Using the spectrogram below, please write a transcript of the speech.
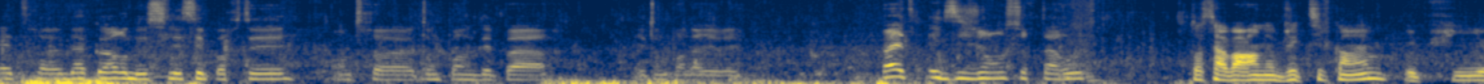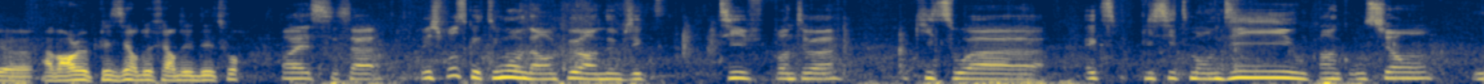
être d'accord de se laisser porter entre ton point de départ et ton point d'arrivée. Pas être exigeant sur ta route. Toi, c'est avoir un objectif quand même, et puis euh, avoir le plaisir de faire des détours. Ouais, c'est ça. Mais je pense que tout le monde a un peu un objectif, tu vois, qui soit explicitement dit ou inconscient ou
